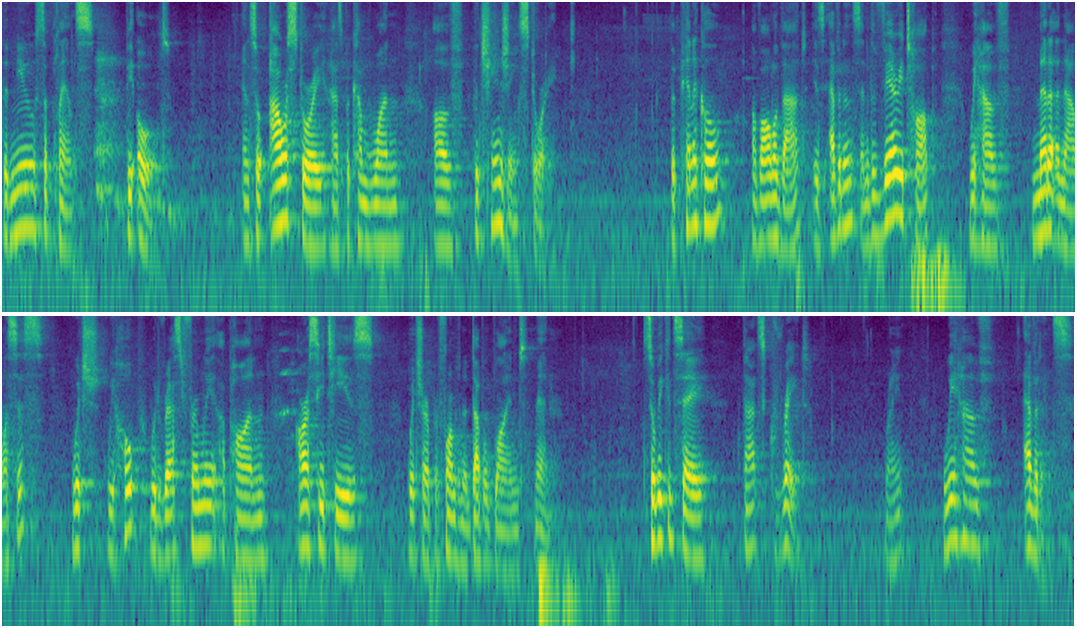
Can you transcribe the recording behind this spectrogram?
the new supplants the old. And so our story has become one of the changing story. The pinnacle of all of that is evidence, and at the very top, we have meta analysis, which we hope would rest firmly upon RCTs, which are performed in a double blind manner. So we could say, that's great, right? We have evidence.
